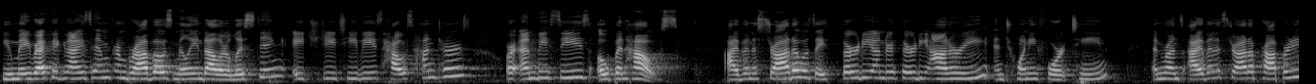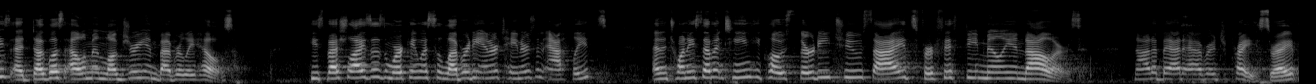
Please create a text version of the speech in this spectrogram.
You may recognize him from Bravo's Million Dollar Listing, HGTV's House Hunters, or NBC's Open House. Ivan Estrada was a 30 under 30 honoree in 2014 and runs Ivan Estrada Properties at Douglas Elliman Luxury in Beverly Hills. He specializes in working with celebrity entertainers and athletes, And in 2017, he closed 32 sides for $50 million. Not a bad average price, right?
